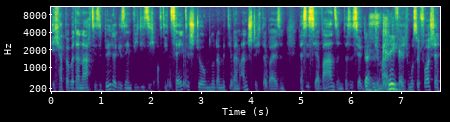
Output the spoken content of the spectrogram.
ich habe aber danach diese Bilder gesehen, wie die sich auf die Zelte stürmen, nur damit die beim Anstich dabei sind. Das ist ja Wahnsinn. Das ist ja Das ist. Ich muss dir vorstellen,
